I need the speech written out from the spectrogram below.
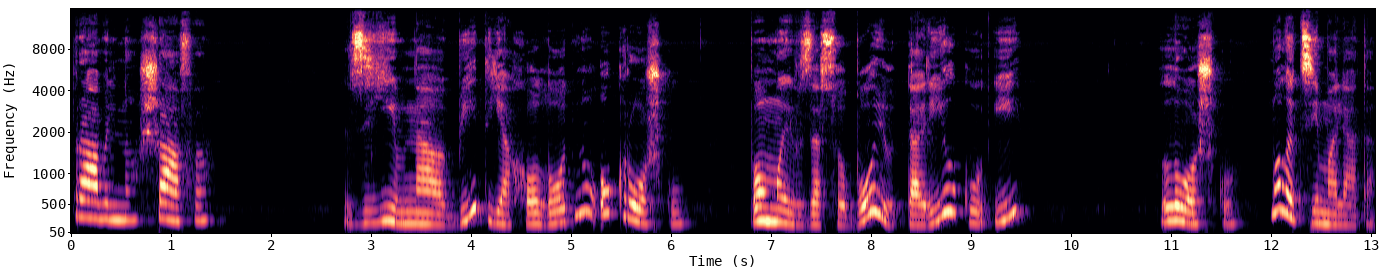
Правильно, шафа. З'їв на обід я холодну окрошку, помив за собою тарілку і ложку. Молодці малята,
